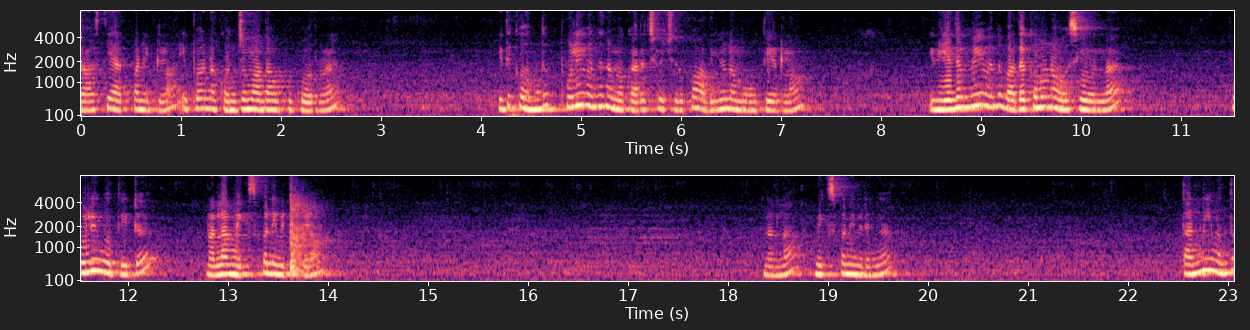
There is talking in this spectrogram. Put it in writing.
ஜாஸ்தி ஆட் பண்ணிக்கலாம். இப்போ நான் கொஞ்சமாக தான் உப்பு போடுறேன். இதுக்கு வந்து புளி வந்து நம்ம கரைச்சி வச்சுருக்கோம். அதையும் நம்ம ஊற்றிடலாம் இது எதுவுமே வந்து வதக்கணும்னு அவசியம் இல்லை. புளி ஊற்றிட்டு நல்லா மிக்ஸ் பண்ணி விட்டுக்கலாம். நல்லா மிக்ஸ் பண்ணி விடுங்க. தண்ணி வந்து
